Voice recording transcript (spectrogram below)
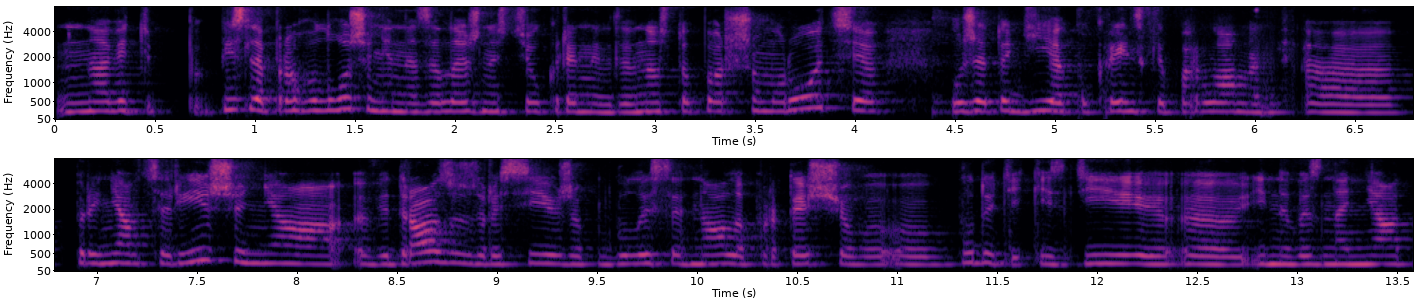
Навіть після проголошення незалежності України в 91-му році, уже тоді, як український парламент е, прийняв це рішення, відразу з Росії вже були сигнали про те, що е, будуть якісь дії е, і невизнання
